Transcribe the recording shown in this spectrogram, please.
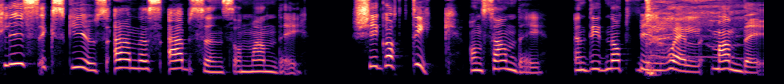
Please excuse Anna's absence on Monday. She got dick on Sunday and did not feel well Monday.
